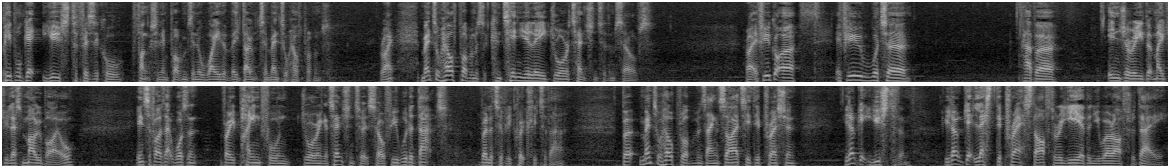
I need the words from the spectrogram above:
people get used to physical functioning problems in a way that they don't to mental health problems. Right? Mental health problems continually draw attention to themselves right? If you got a, if you were to have a injury that made you less mobile, insofar as that wasn't very painful and drawing attention to itself, you would adapt relatively quickly to that. But mental health problems, anxiety, depression, you don't get used to them. You don't get less depressed after a year than you were after a day.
